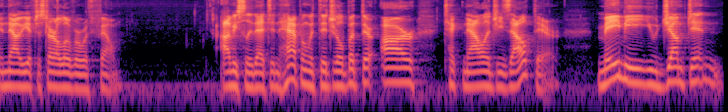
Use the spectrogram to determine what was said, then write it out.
and now you have to start all over with film. Obviously, that didn't happen with digital, but there are technologies out there. Maybe you jumped in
